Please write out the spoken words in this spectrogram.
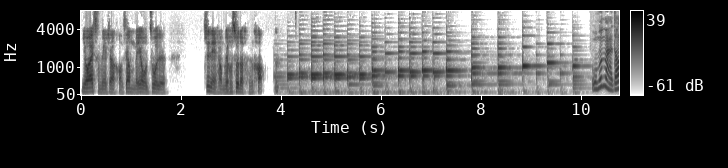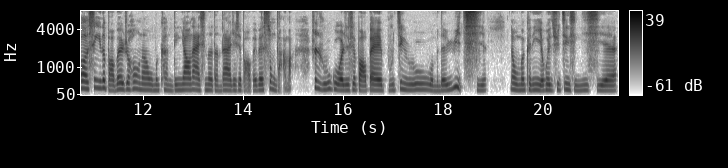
UI 层面上好像没有做的这点上没有做的很好。我们买到了心仪的宝贝之后呢，我们肯定要耐心的等待这些宝贝被送达嘛。甚至如果这些宝贝不尽如我们的预期，那我们肯定也会去进行一些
